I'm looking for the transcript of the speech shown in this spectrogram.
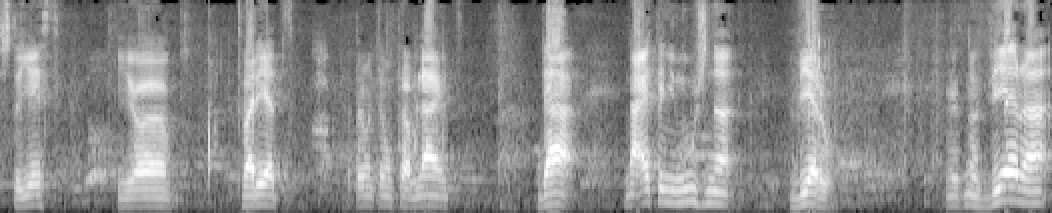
Что есть ее Творец, которым этим управляет. Да, на это не нужно веру. Но вера,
